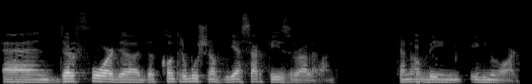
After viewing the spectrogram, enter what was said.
and therefore the, the contribution of the SRP is relevant, cannot be ignored.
